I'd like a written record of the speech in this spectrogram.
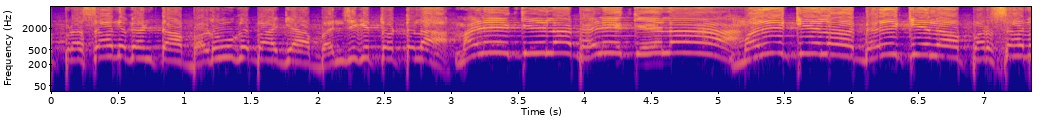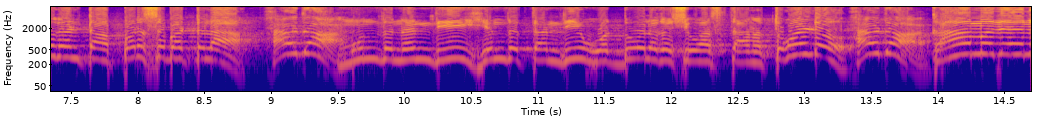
ಪ್ರಸಾದ ಗಂಟ ಬಡೂಗ ಭಾಗ್ಯ ಬಂಜಿಗೆ ತೊಟ್ಟಲ. ಮಳೆ ಕೀಲ ಬೆಳಿ ಕೀಲ. ಮಳೆ ಕೀಲ ಬೆಳಿ ಕೀಲ ಪ್ರಸಾದ ಗಂಟ ಪರ್ಸ ಬಟ್ಟಲ. ಹೌದಾ. ಮುಂದ ನಂದಿ ಹಿಂದ ತಂದಿ ಒಡ್ಡೋಲಗ ಶಿವಸ್ಥಾನ ತಗೊಂಡು. ಹೌದಾ. ಕಾಮದೇನ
